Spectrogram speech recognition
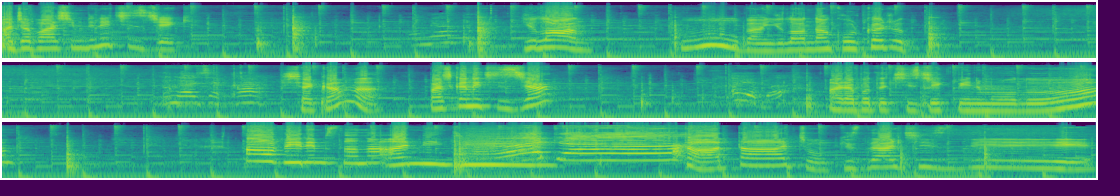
Acaba şimdi ne çizecek? Yılan. Uuu ben yılandan korkarım. Şaka mı? Başka ne çizeceksin? Araba. Arabada çizecek benim oğlum. Aferin sana anneciğim. Ata. Tata çok güzel çizdi.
